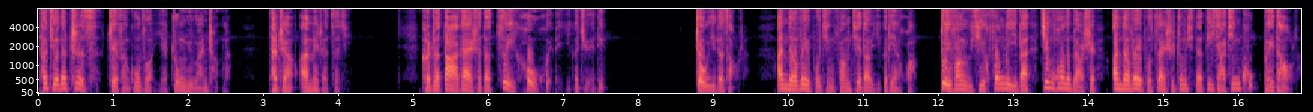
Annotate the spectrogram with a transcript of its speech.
他觉得至此这份工作也终于完成了。他这样安慰着自己。可这大概是他最后悔的一个决定。周一的早上，安德卫普警方接到一个电话。对方语气疯了一般，惊慌地表示：“安德卫普钻石中心的地下金库被盗了，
